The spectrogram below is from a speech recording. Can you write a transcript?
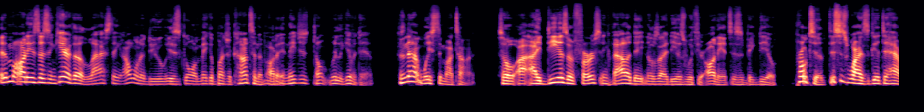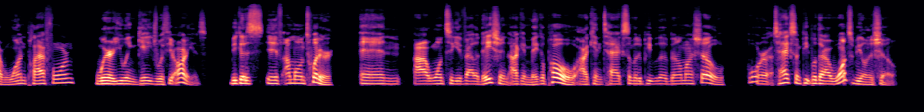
And if my audience doesn't care, the last thing I want to do is go and make a bunch of content about it and they just don't really give a damn. Because now I'm wasting my time. So ideas are first and validating those ideas with your audience is a big deal. Pro tip, this is why it's good to have one platform where you engage with your audience. Because if I'm on Twitter and I want to get validation, I can make a poll. I can tag some of the people that have been on my show or tag some people that I want to be on the show.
